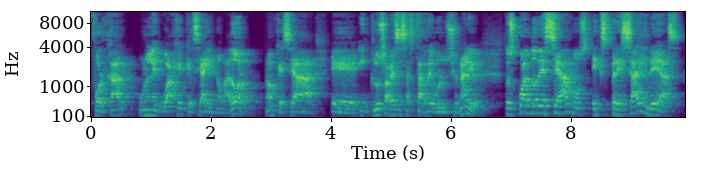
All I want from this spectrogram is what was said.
forjar un lenguaje que sea innovador, ¿no? Que sea eh, incluso a veces hasta revolucionario. Entonces, cuando deseamos expresar ideas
